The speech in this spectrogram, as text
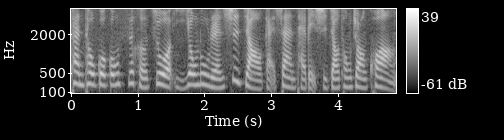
盼透过公司合作，以用路人视角改善台北市交通状况。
